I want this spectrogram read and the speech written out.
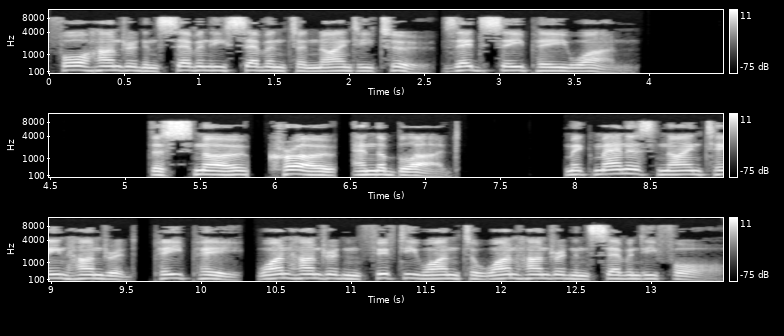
477–92 ZCP1. The Snow, Crow, and the Blood. McManus 1900, pp. 151–174.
